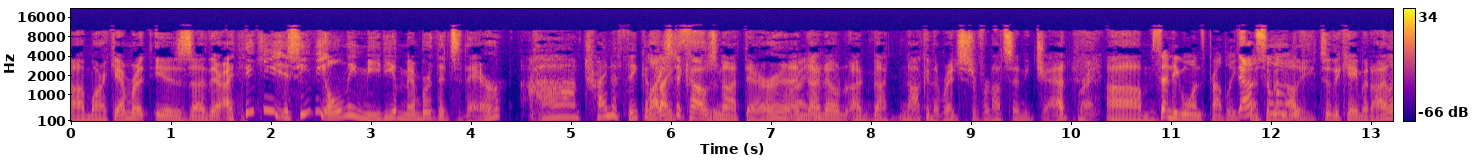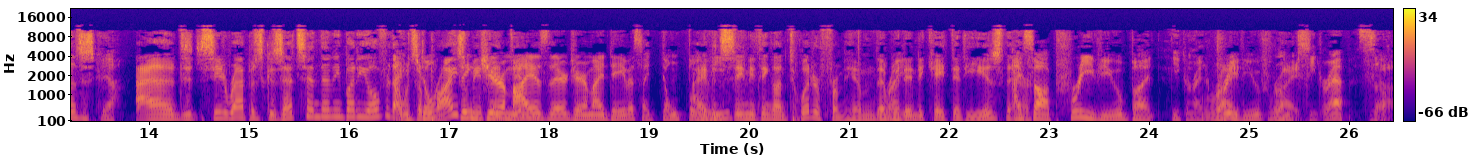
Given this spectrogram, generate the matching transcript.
Uh, Mark Emmert is uh, there. I think he is he the only media member that's there? Ah, I'm trying to think if I've Leistikow's seen- not there. And I Right. know I'm not knocking the register for not sending Chad. Right. Um, Sending one's probably expensive Absolutely enough. to the Cayman Islands. Yeah. Uh, did Cedar Rapids Gazette send anybody over? That I would surprise me. Jeremiah's there. Jeremiah Davis, I don't believe. I haven't seen anything on Twitter from him that would indicate that he is there. I saw a preview, but you can write a Right, preview from right. Cedar Rapids. So, yeah.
